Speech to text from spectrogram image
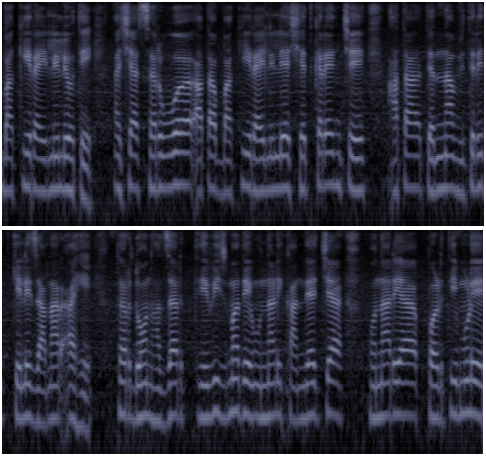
बाकी राहिलेले होते. अशा सर्व आता बाकी राहिलेल्या शेतकऱ्यांचे आता त्यांना वितरित केले जाणार आहे. तर दोन हजार तेवीसमध्ये उन्हाळी कांद्याच्या होणाऱ्या पडतीमुळे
